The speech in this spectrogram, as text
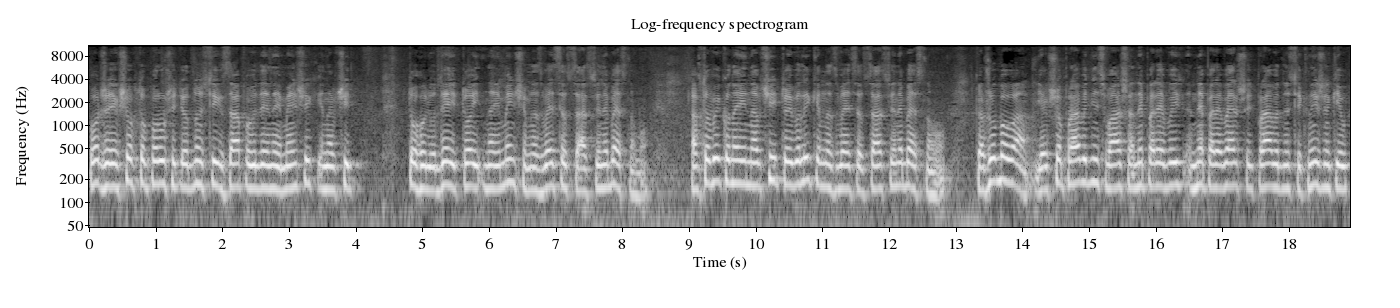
Отже, якщо хто порушить одну з цих заповідей найменших і навчить того людей, той найменшим назветься в Царстві Небесному. А хто виконає і навчить, той великим назветься в Царстві Небесному. Кажу бо вам, якщо праведність ваша не, перевершить праведності книжників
